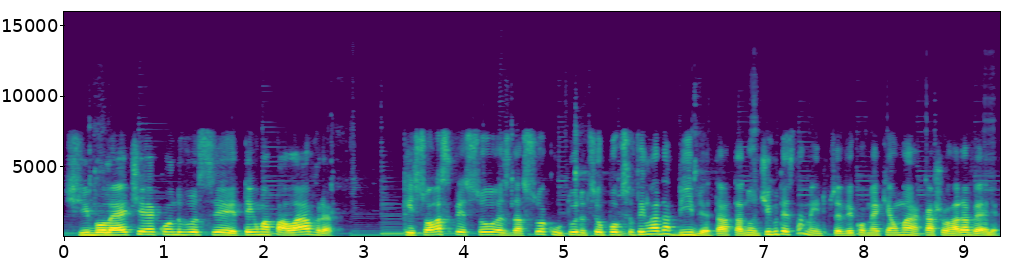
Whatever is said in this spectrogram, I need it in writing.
Chibolete é quando você tem uma palavra que só as pessoas da sua cultura, do seu povo, isso vem lá da Bíblia, tá? Tá no Antigo Testamento, pra você ver como é que é uma cachorrada velha.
